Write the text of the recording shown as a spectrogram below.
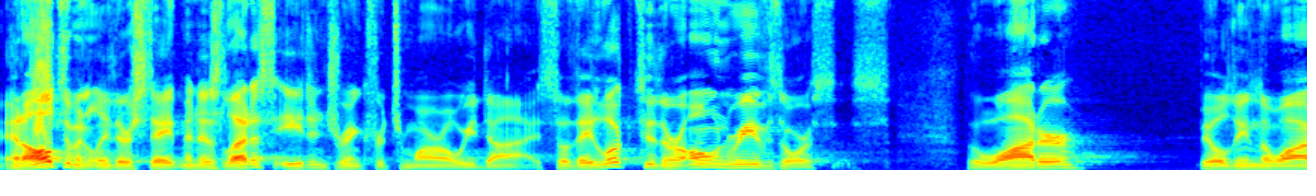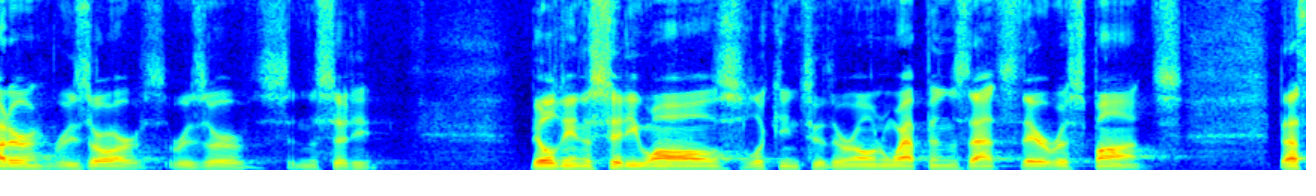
And ultimately, their statement is let us eat and drink, for tomorrow we die. So they look to their own resources the water, building the water reserves, reserves in the city, building the city walls, looking to their own weapons. That's their response. Beth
